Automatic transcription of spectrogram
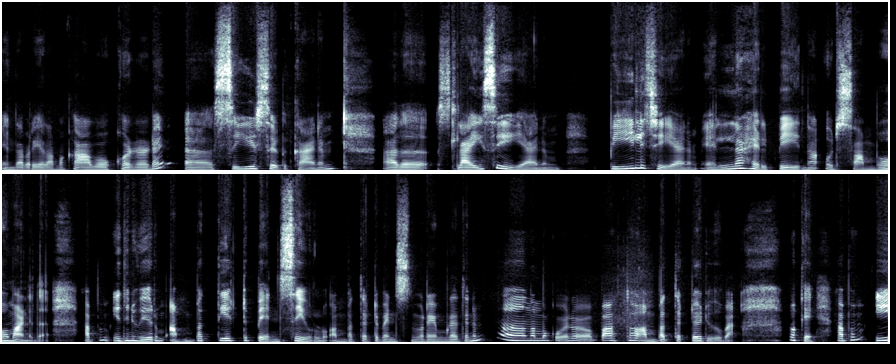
എന്താ പറയുക നമുക്ക് അവോക്കാഡോയുടെ സീഡ്സ് എടുക്കാനും അത് സ്ലൈസ് ചെയ്യാനും പീൽ ചെയ്യാനും എല്ലാം ഹെൽപ്പ് ചെയ്യുന്ന ഒരു സംഭവമാണിത്. അപ്പം ഇതിന് വെറും അമ്പത്തിയെട്ട് പെൻസേ ഉള്ളൂ. അമ്പത്തെട്ട് പെൻസ് എന്ന് പറയുമ്പോഴത്തേനും നമുക്ക് ഒരു പത്തോ അമ്പത്തെട്ടോ രൂപ. ഓക്കെ അപ്പം ഈ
